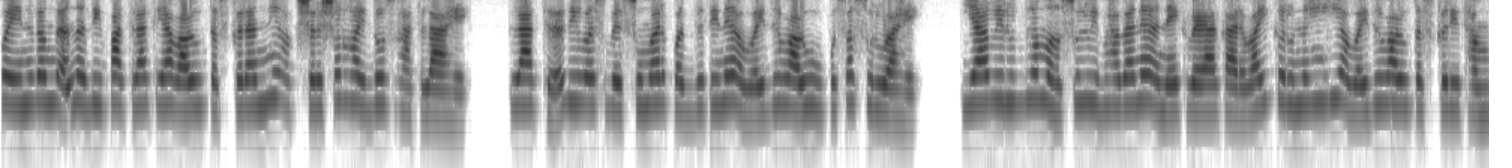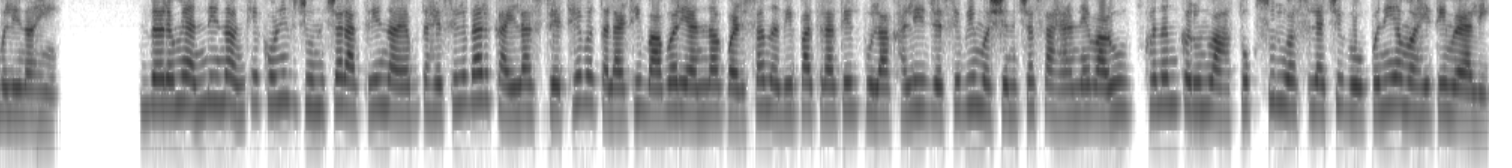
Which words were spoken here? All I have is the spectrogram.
पैनगंगा नदीपात्रात या वाळू तस्करांनी अक्षरशः हैदोस घातला आहे. रात्र दिवस बेसुमार पद्धतीने अवैध वाळू उपसा सुरू आहे. याविरुद्ध महसूल विभागाने अनेक वेळा कारवाई करूनही ही अवैध वाळू तस्करी थांबली नाही. दरम्यान दिनांक एकोणीस जूनच्या रात्री नायब तहसीलदार कैलास जेठे व तलाठी बाबर यांना पडसा नदीपात्रातील पुलाखाली जेसीबी मशीनच्या सहाय्याने वाळू उत्खनन करून वाहतूक सुरू असल्याची गोपनीय माहिती मिळाली.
